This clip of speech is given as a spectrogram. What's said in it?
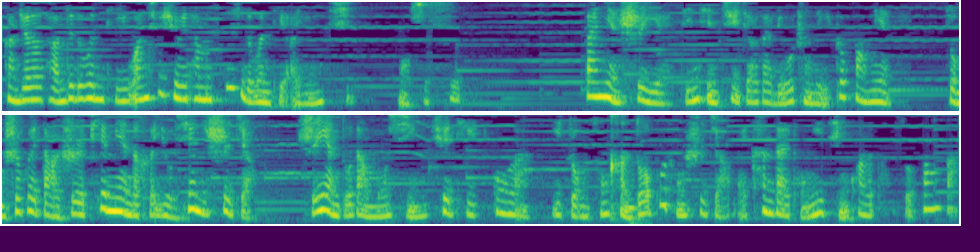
感觉到团队的问题完全是因为他们自己的问题而引起。模式四，单眼视野仅仅聚焦在流程的一个方面，总是会导致片面的和有限的视角。实验督导模型却提供了一种从很多不同视角来看待同一情况的探索方法，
